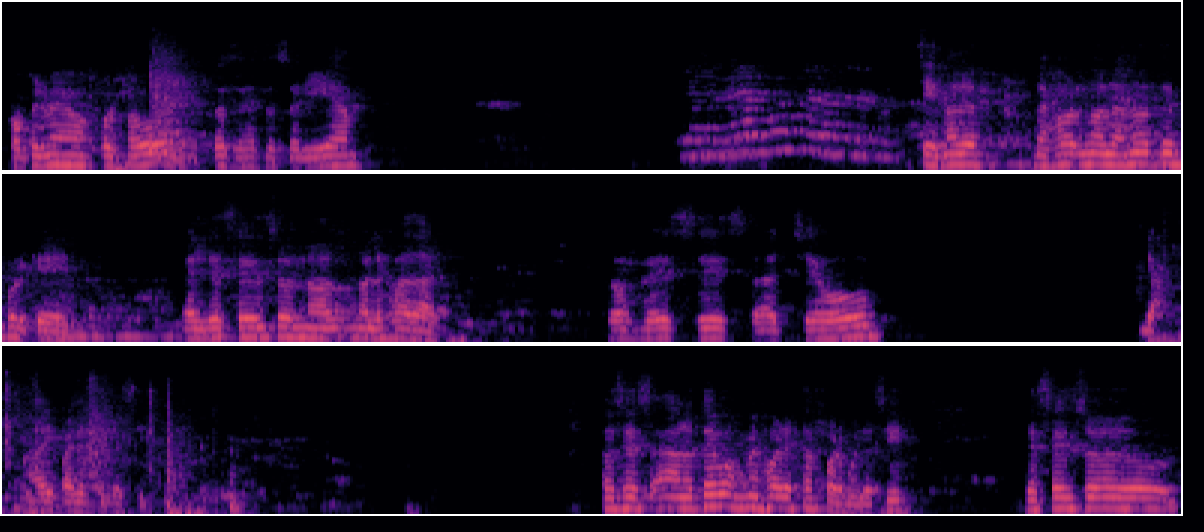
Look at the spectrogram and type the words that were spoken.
Confirmemos, por favor. Entonces esto sería Sí, no le- mejor no lo anoten porque el descenso no, no les va a dar. Dos veces HO. Ya, ahí parece que sí. Entonces, anotemos mejor esta fórmula, ¿sí? Descenso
